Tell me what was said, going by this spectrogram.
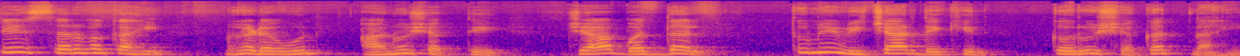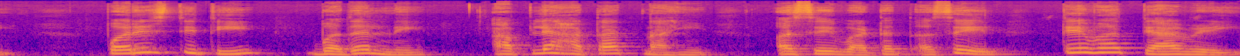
ते सर्व काही घडवून आणू शकते ज्याबद्दल तुम्ही विचार देखील करू शकत नाही. परिस्थिती बदलणे आपल्या हातात नाही असे वाटत असेल तेव्हा त्यावेळी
